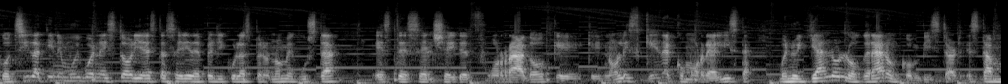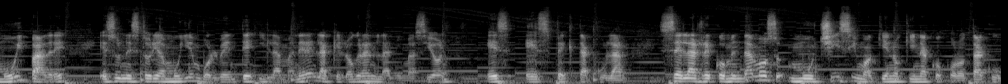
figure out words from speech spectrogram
Godzilla tiene muy buena historia, esta serie de películas, pero no me gusta este cel shaded forrado que, que no les queda como realista. Bueno, ya lo lograron con Beastars. Está muy padre. Es una historia muy envolvente y la manera en la que logran la animación es espectacular. Se las recomendamos muchísimo aquí en Okina Kokorotaku.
